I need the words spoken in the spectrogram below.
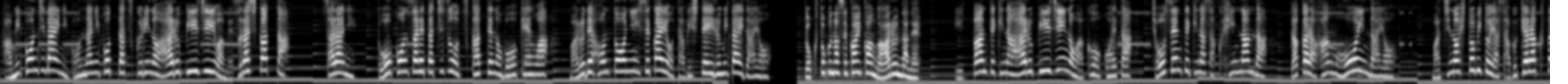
ファミコン時代にこんなに凝った作りの RPG は珍しかった。さらに同梱された地図を使っての冒険はまるで本当に異世界を旅しているみたいだよ。独特な世界観があるんだね。一般的な RPG の枠を超えた挑戦的な作品なんだ。だからファンも多いんだよ。街の人々やサブキャラクタ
